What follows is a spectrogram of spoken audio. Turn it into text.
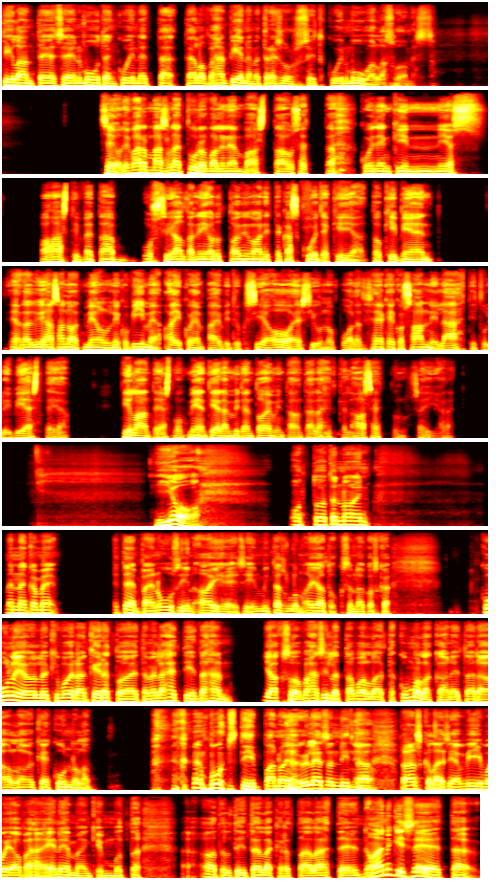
tilanteeseen muuten kuin, että täällä on vähän pienemmät resurssit kuin muualla Suomessa. Se oli varmaan sellainen turvallinen vastaus, että kuitenkin jos pahasti vetää bussi alta, niin joudut toimimaan niiden kanssa kuitenkin. Ja toki meidän, ja täytyy ihan sanoa, että meillä on ollut niin viime aikojen päivityksiä OS Junno puolelta. Sen jälkeen kun Sanni lähti, tuli viestejä tilanteesta, mutta me en tiedä, miten toiminta on tällä hetkellä asettunut sen jälkeen. Joo, mutta tuota noin, mennäänkö me eteenpäin uusiin aiheisiin? Mitä sulla on ajatuksena, koska kuulijoillekin voidaan kertoa, että me lähdettiin tähän jaksoon vähän sillä tavalla, että kummallakaan ei taida olla oikein kunnolla muistiinpanoja. Yleensä niitä ranskalaisia viivoja on vähän enemmänkin, mutta ajateltiin tällä kertaa lähteä. No ainakin se, että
